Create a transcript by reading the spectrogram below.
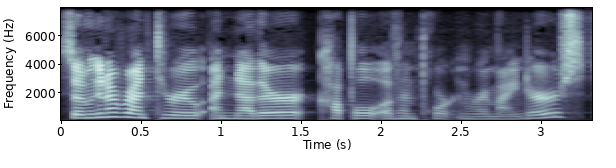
So, I'm going to run through another couple of important reminders.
